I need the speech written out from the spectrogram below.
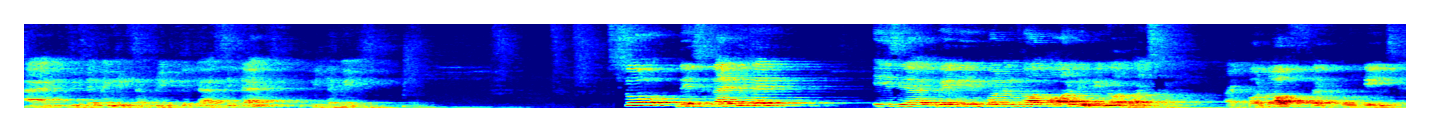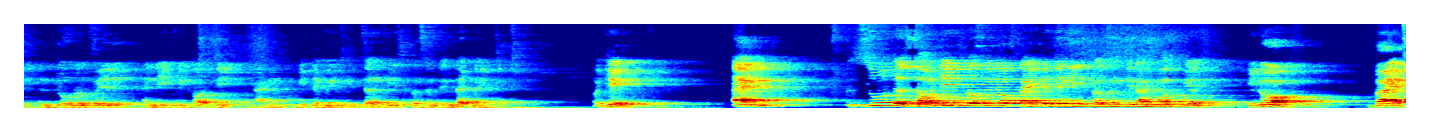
and vitamin. It's a nucleic acid and vitamin. So this nitrogen is a very important for all living organisms of the proteins and chlorophyll and nucleic acid and vitamin itself is present in the nitrogen okay and so the 78% of nitrogen is present in atmosphere. You know, but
